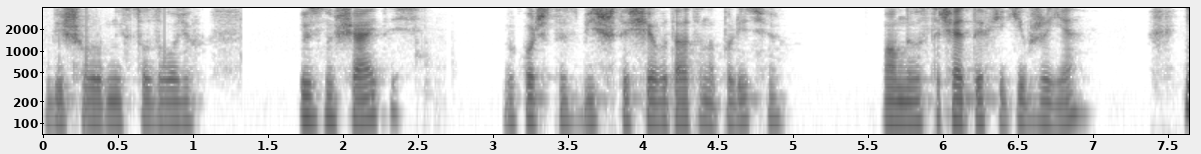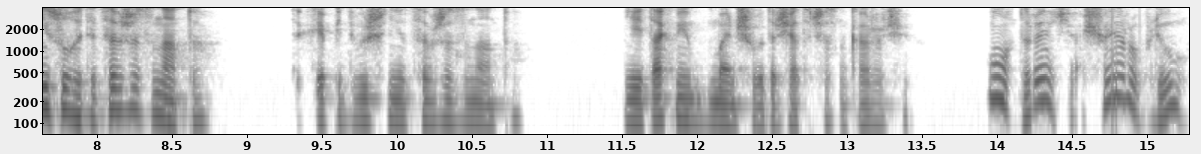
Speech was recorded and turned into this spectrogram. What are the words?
більше виробництва заводів. Ви знущаєтесь? Ви хочете збільшити ще витрати на поліцію? Вам не вистачає тих, які вже є? Ні, слухайте, це вже занадто. Таке підвищення це вже занадто. Я і так міг менше витрачати, чесно кажучи. О, до речі, а що я роблю?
